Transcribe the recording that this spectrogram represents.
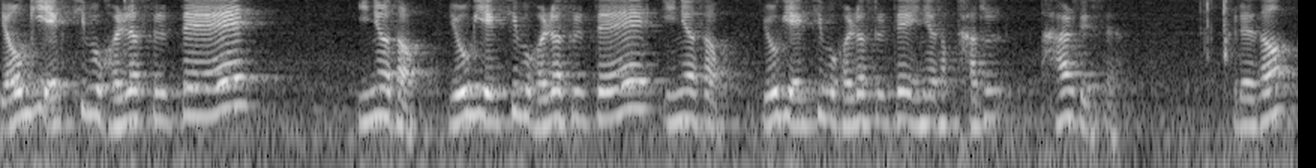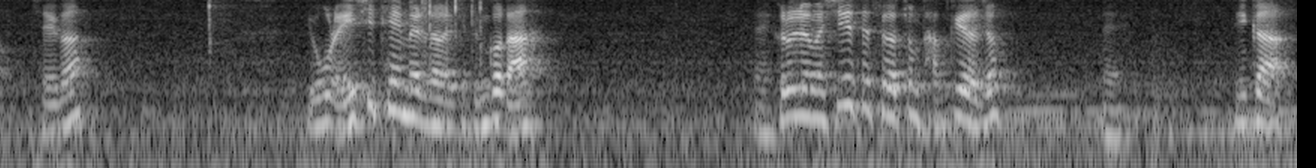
여기 active 걸렸을 때에 이 녀석 여기 active 걸렸을 때에 이 녀석 여기 active 걸렸을 때 이 녀석 다 할 수 있어요. 그래서 제가 요걸 HTML에다가 이렇게 든 거다 네, 그러려면 CSS가 좀 바뀌어야죠 네. 그러니까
